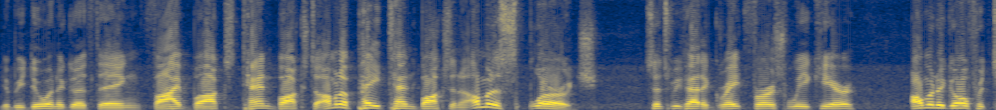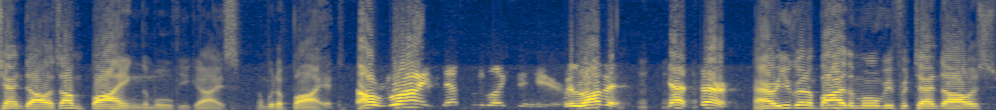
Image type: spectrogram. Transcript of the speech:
you'll be doing a good thing. Five bucks, ten bucks. To, I'm going to pay ten bucks and I'm going to splurge. Since we've had a great first week here, I'm going to go for ten dollars. I'm buying the movie, guys. I'm going to buy it. All right, that's what we like to hear. We love it. Yes, sir. Harry, you going to buy the movie for ten dollars?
